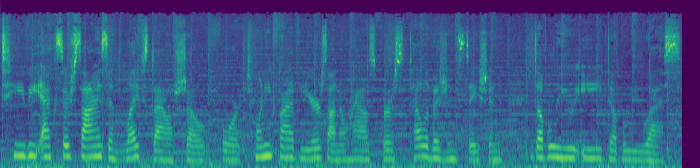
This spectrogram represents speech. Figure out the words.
TV exercise and lifestyle show for 25 years on Ohio's first television station, WEWS.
